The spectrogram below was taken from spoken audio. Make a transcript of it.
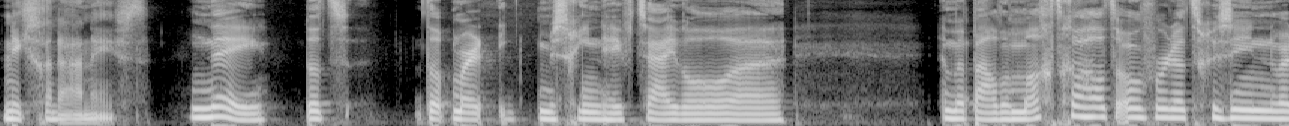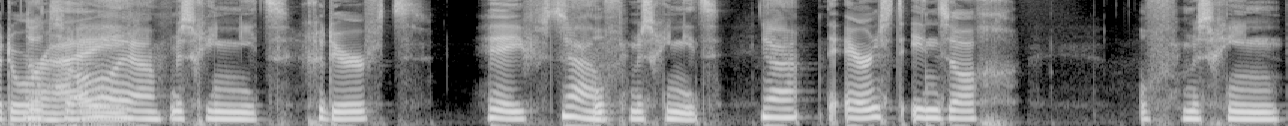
niks gedaan heeft. Nee, dat, dat, maar ik, misschien heeft zij wel eh, een bepaalde macht gehad over dat gezin, waardoor Dat hij ja. misschien niet gedurfd heeft, Ja. of misschien niet Ja, de ernst inzag, of misschien.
